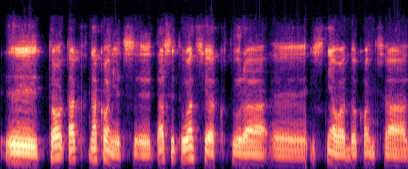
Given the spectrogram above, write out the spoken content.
Y, to tak na koniec. Y, ta sytuacja, która istniała do końca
